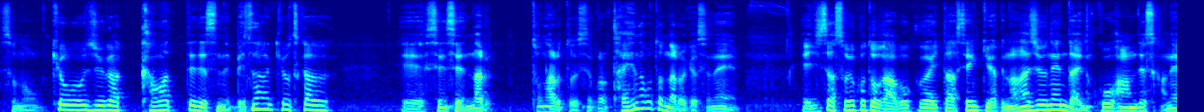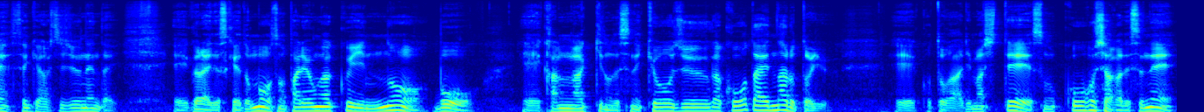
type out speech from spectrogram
その教授が変わってですね別な楽器を使う、えー、先生になるとなるとですねこれ大変なことになるわけですね。実はそういうことが僕がいた1970年代の後半ですかね1980年代、ぐらいですけれどもそのパリ音楽院の某、管楽器のですね教授が交代になるというえことがありましてその候補者がですね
